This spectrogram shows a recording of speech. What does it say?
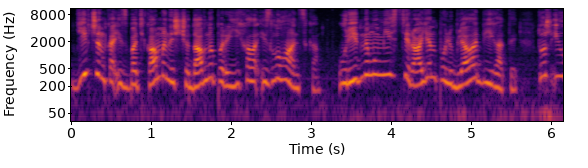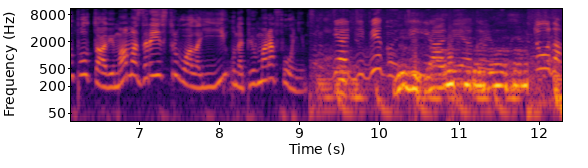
Дівчинка із батьками нещодавно переїхала із Луганська. У рідному місті Раян полюбляла бігати, тож і у Полтаві мама зареєструвала її у напівмарафоні. Дяди бегают, и я бегаю. Туда,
